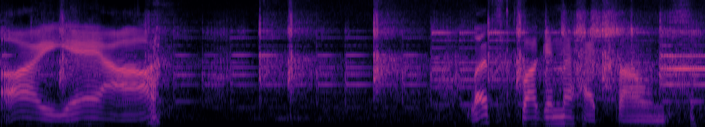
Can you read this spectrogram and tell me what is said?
Oh yeah. Let's plug in the headphones.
